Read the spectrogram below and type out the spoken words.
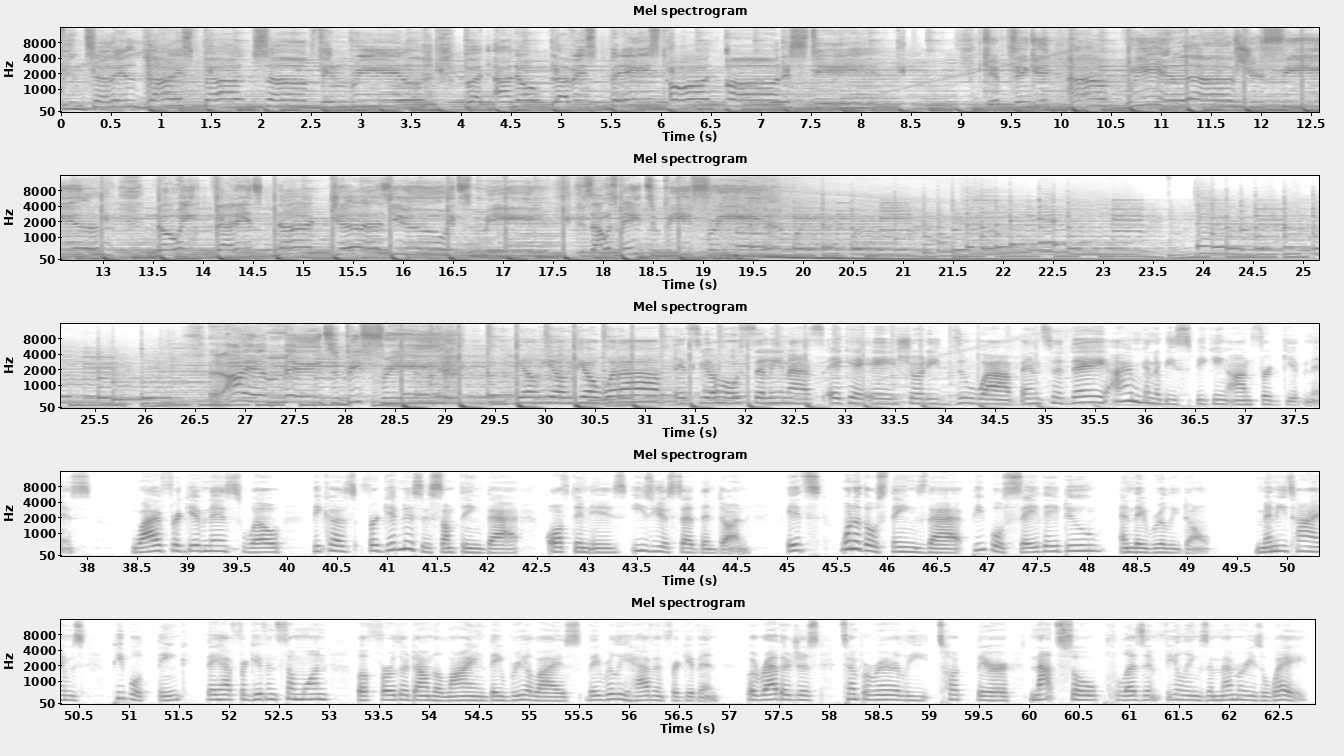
been telling lies about something real, but I know love is based on honesty. Kept thinking how real love should feel, knowing that it's not just you, it's me. Cause I was made to be free. Yo, what up? It's your host, Selenas, aka Shorty Duwop, and today I'm going to be speaking on forgiveness. Why forgiveness? Well, because forgiveness is something that often is easier said than done. It's one of those things that people say they do and they really don't. Many times people think they have forgiven someone, but further down the line, they realize they really haven't forgiven, but rather just temporarily tuck their not so pleasant feelings and memories away.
